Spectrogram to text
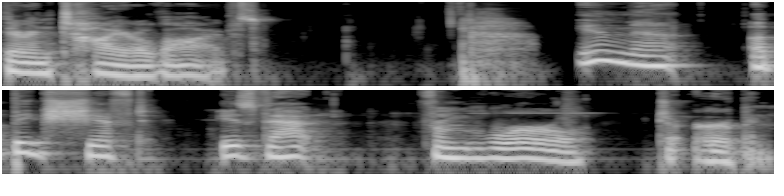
their entire lives. In that, a big shift is that from rural to urban.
